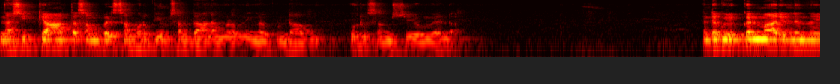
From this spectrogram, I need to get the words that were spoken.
നശിക്കാത്ത സമ്പൽ സമൃദ്ധിയും സന്താനങ്ങളും നിങ്ങൾക്കുണ്ടാവും ഒരു സംശയവും വേണ്ട. എന്റെ ഗുരുക്കന്മാരിൽ നിന്ന്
